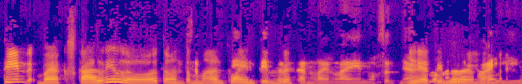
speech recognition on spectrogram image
Tinder banyak sekali loh teman-teman selain Tinder dan lain-lain maksudnya. Iya, kan Tinder dan main.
